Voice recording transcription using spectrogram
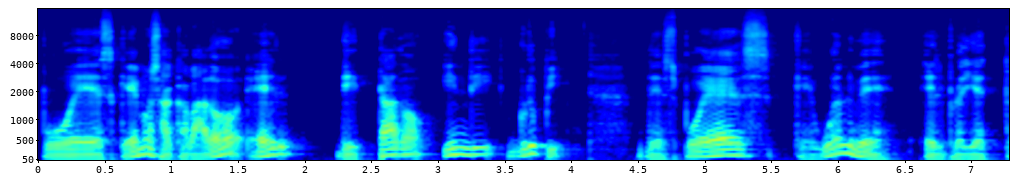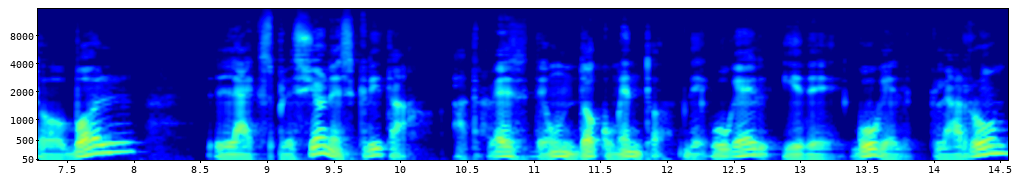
pues que hemos acabado el dictado Indie Groupie. Después que vuelve el proyecto Ball, la expresión escrita a través de un documento de Google y de Google Classroom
